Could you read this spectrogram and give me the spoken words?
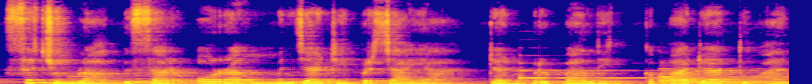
sejumlah besar orang menjadi percaya dan berbalik kepada Tuhan.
